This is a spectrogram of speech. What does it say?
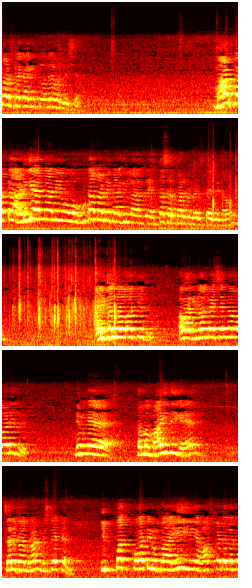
ಮಾಡಿಸ್ಬೇಕಾಗಿತ್ತು ಅಂದ್ರೆ ಒಂದು ವಿಷಯ. ಮಾಡಿಕೊಟ್ಟ ಅಡಿಗೆಯನ್ನ ನೀವು ಊಟ ಮಾಡ್ಲಿಕ್ಕಾಗಿಲ್ಲ ಅಂದ್ರೆ ಎಂತ ಸರ್ಕಾರಗಳು ನಡೆಸ್ತಾ ಇದ್ವಿ ನಾವು? ಅಡಿಗಲ್ ನಾವು ಹಾಕಿದ್ವಿ. ಅವಾಗ ಇನಾಗ್ರೇಷನ್ ಮಾಡಿದ್ವಿ. ನಿಮಗೆ ತಮ್ಮ ಮಾಹಿತಿಗೆ, ಸರಿ ಐ ಆಮ್ ನಾಟ್ ಮಿಸ್ಟೇಕನ್ ಇಪ್ಪತ್ತು ಕೋಟಿ ರೂಪಾಯಿ ಈ ಹಾಸ್ಪಿಟಲ್ ಅನ್ನ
